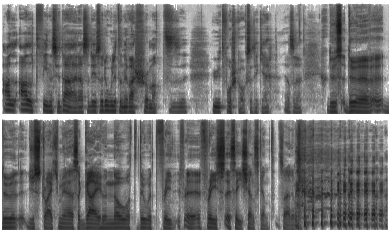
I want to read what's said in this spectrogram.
all, allt finns ju där. Alltså det är så roligt universum att eh, utforska också tycker jag. Alltså, Du, du, eh, du, you strike me as a guy who know what to do with free, free, free seashells, Kent. Så är det bara.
